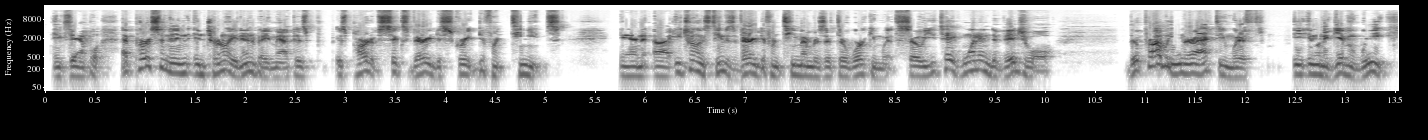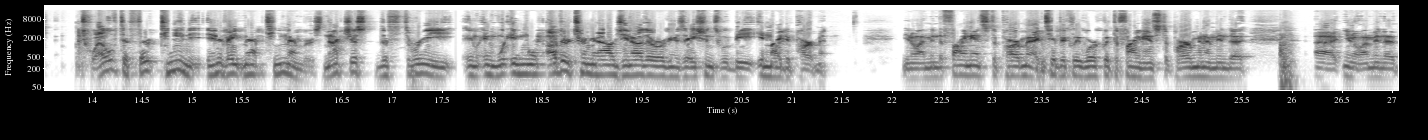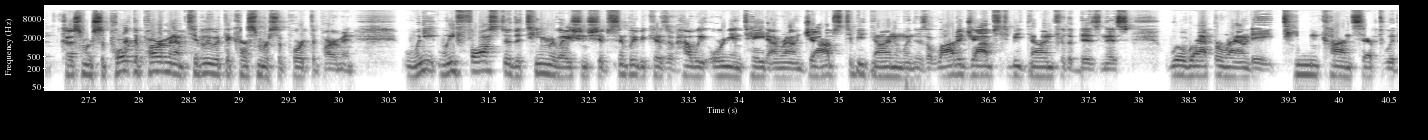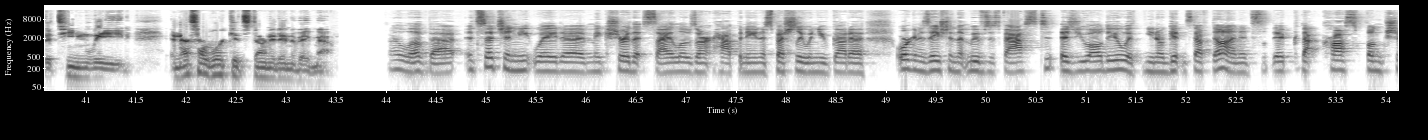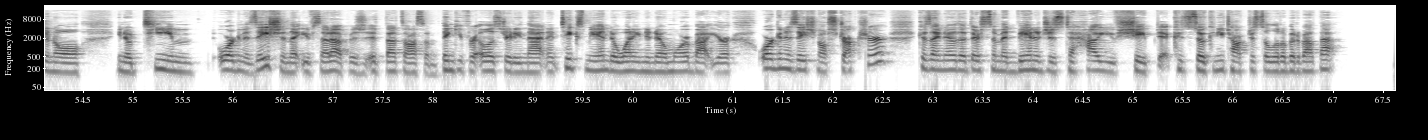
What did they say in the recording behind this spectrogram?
example, that person in, internally at Innovate Map is is part of six very discrete different teams, and uh, each one of those teams is very different team members that they're working with. So you take one individual, they're probably interacting with in a given week 12 to 13 Innovate Map team members, not just the three in, in, in, what other terminology in other organizations would be in my department. You know, I'm in the finance department. I typically work with the finance department. I'm in the, uh, you know, I'm in the customer support department. I'm typically with the customer support department. We we foster the team relationship simply because of how we orientate around jobs to be done. When there's a lot of jobs to be done for the business, we'll wrap around a team concept with a team lead, and that's how work gets done at Innovate Map. I love that. It's such a neat way to make sure that silos aren't happening, especially when you've got a organization that moves as fast as you all do with, you know, getting stuff done. It's it, that cross-functional, you know, team organization that you've set up is it, that's awesome. Thank you for illustrating that. And it takes me into wanting to know more about your organizational structure because I know that there's some advantages to how you've shaped it. So can you talk just a little bit about that?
